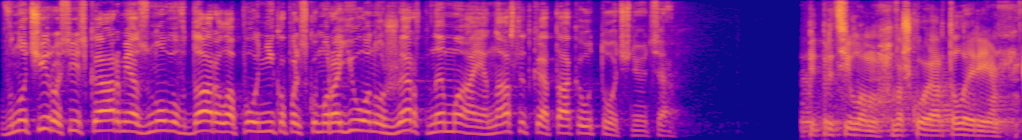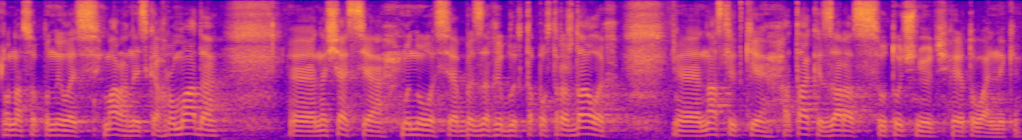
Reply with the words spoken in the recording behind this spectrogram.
Вночі російська армія знову вдарила по Нікопольському району. Жертв немає. Наслідки атаки уточнюються. Під прицілом важкої артилерії у нас опинилась Марганецька громада. Е, На щастя, минулося без загиблих та постраждалих. Е, Наслідки атаки зараз уточнюють рятувальники.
